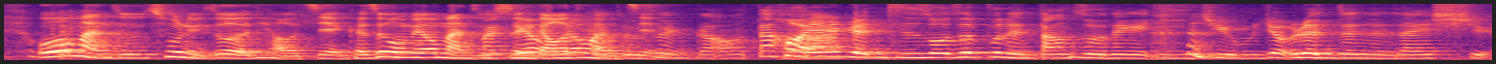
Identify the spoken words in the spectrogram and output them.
我有满足处女座的条件，可是我没有满足身高条件。身高，但后来人资说这不能当做那个依据，我们就认真的在选。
